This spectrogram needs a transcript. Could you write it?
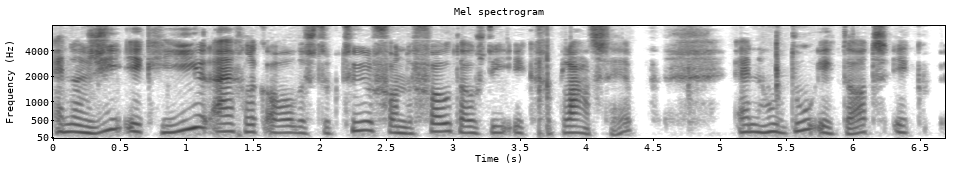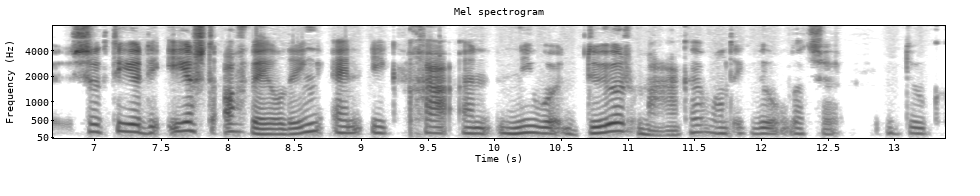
En dan zie ik hier eigenlijk al de structuur van de foto's die ik geplaatst heb. En hoe doe ik dat? Ik selecteer de eerste afbeelding en ik ga een nieuwe deur maken. Want ik wil dat ze natuurlijk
